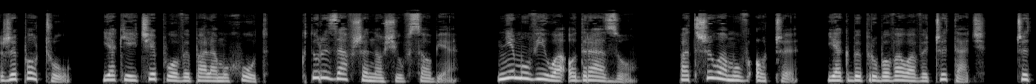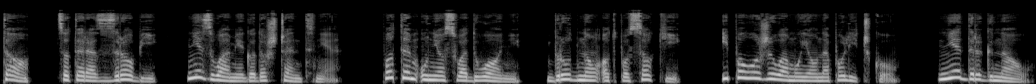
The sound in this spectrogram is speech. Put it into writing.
że poczuł, jak jej ciepło wypala mu chłód, który zawsze nosił w sobie. Nie mówiła od razu. Patrzyła mu w oczy, jakby próbowała wyczytać, czy to, co teraz zrobi, nie złamie go doszczętnie. Potem uniosła dłoń, brudną od posoki, i położyła mu ją na policzku. Nie drgnął.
